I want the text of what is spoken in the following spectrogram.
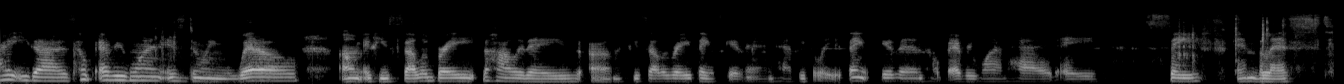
Right, you guys. Hope everyone is doing well. Um, if you celebrate the holidays, um, if you celebrate Thanksgiving, happy belated Thanksgiving. Hope everyone had a safe and blessed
